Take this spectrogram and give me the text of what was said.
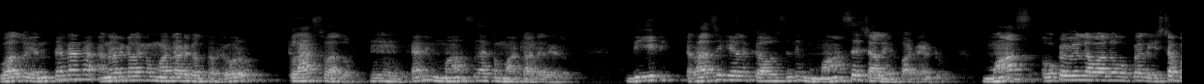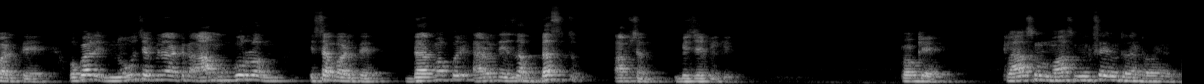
వాళ్ళు ఎంతైనా అనర్గళంగా మాట్లాడగలుగుతారు. ఎవరు? క్లాస్ వాళ్ళు. కానీ మాస్ దాకా మాట్లాడలేరు. వీటి రాజకీయాలకు కావాల్సింది మాసే చాలా ఇంపార్టెంట్. మాస్ ఒకవేళ వాళ్ళు ఒకవేళ ఇష్టపడితే ఒకవేళ నువ్వు చెప్పినట్టుగా ఆ ముగ్గురులో ఇష్టపడితే Dharmapuri Arvind is the best option బీజేపీకి. ఓకే. క్లాస్ మాస్ మిక్స్ అయి ఉంటుంది అంట ఆయనకు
